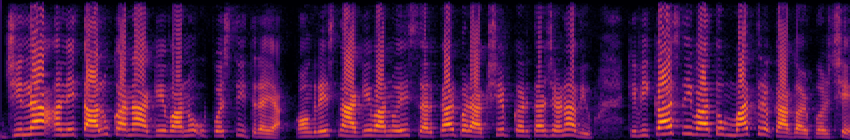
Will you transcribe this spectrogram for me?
જિલ્લા અને તાલુકાના આગેવાનો ઉપસ્થિત રહ્યા. કોંગ્રેસના આગેવાનોએ સરકાર પર આક્ષેપ કરતા જણાવ્યું કે વિકાસની વાતો માત્ર કાગળ પર છે.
